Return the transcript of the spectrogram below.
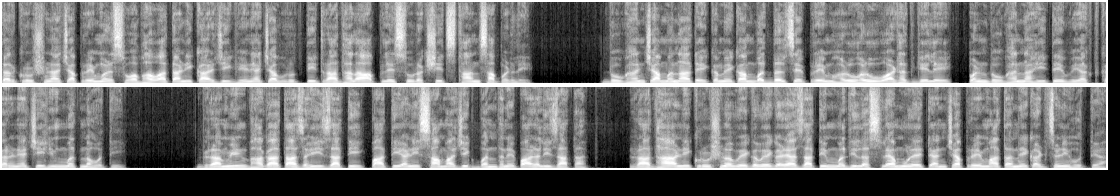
तर कृष्णाच्या प्रेमळ स्वभावात आणि काळजी घेण्याच्या वृत्तीत राधाला आपले सुरक्षित स्थान सापडले. दोघांच्या मनात एकमेकांबद्दलचे प्रेम हळूहळू वाढत गेले पण दोघांनाही ते व्यक्त करण्याची हिंमत नव्हती. ग्रामीण भागात आजही जाती पाती आणि सामाजिक बंधने पाळली जातात. राधा आणि कृष्ण वेगवेगळ्या जातींमधील असल्यामुळे त्यांच्या प्रेमात अनेक अडचणी होत्या.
